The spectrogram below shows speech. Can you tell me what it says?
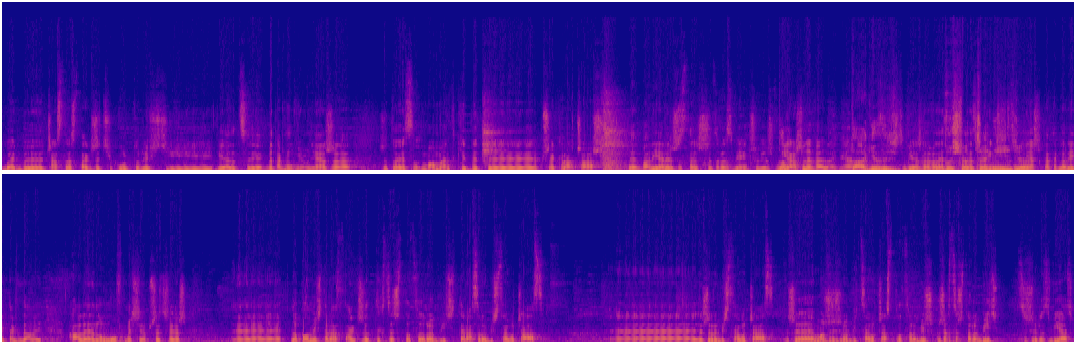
bo jakby często jest tak, że ci kulturyści wielcy jakby tak mówią, nie? Że, że to jest moment, kiedy ty przekraczasz te bariery, że stajesz się coraz większy, wiesz, wbijasz levele, nie? Tak, jesteś, Wiesz, levele doświadczenie większy, idzie. zmieniasz kategorię i tak dalej. Ale no mówmy się przecież, e, no pomyśl teraz tak, że ty chcesz to, co robić, teraz robisz cały czas, e, że robisz cały czas, że możesz robić cały czas to, co robisz, że chcesz to robić, chcesz się rozwijać,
